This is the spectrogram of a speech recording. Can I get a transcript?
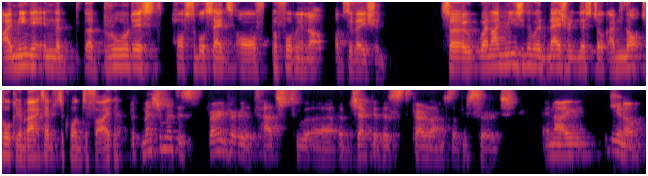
I mean it in the, the broadest possible sense of performing an observation. So when I'm using the word measurement in this talk, I'm not talking about attempts to quantify. But measurement is very, very attached to uh, objectivist paradigms of research. And I, you know,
